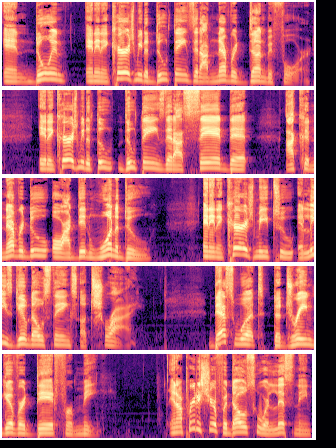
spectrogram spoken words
and doing, and it encouraged me to do things that I've never done before. It encouraged me to do, do things that I said that I could never do or I didn't want to do and it encouraged me to at least give those things a try. That's what the Dream Giver did for me. And I'm pretty sure for those who are listening,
